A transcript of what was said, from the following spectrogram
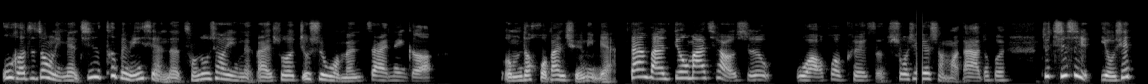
乌合之众里面，其实特别明显的从众效应来说，就是我们在那个我们的伙伴群里面，但凡丢妈切老师。我或 Chris 说些什么，大家都会就其实有些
